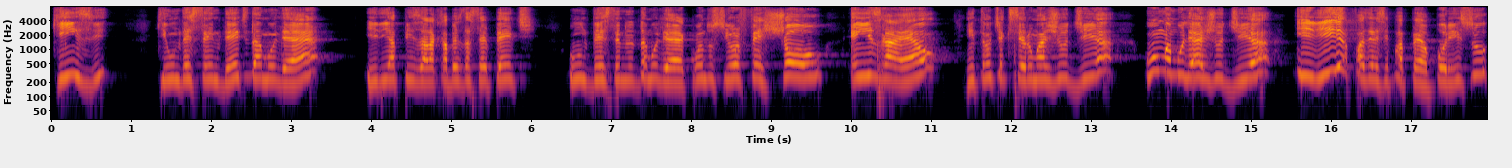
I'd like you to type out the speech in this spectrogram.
15, que um descendente da mulher iria pisar a cabeça da serpente. Um descendente da mulher. Quando o Senhor fechou em Israel, então tinha que ser uma judia, uma mulher judia iria fazer esse papel. Por isso,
